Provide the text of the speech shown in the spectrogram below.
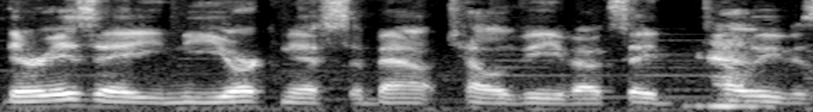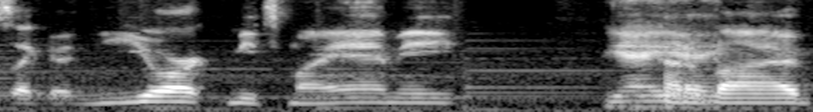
There is a New Yorkness about Tel Aviv. I would say Tel Aviv is like a New York meets Miami Yeah, kind yeah. of vibe.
